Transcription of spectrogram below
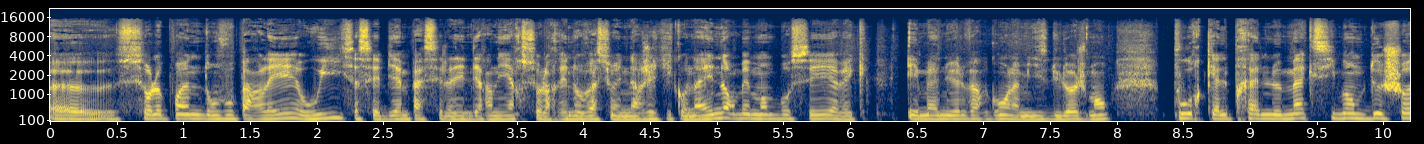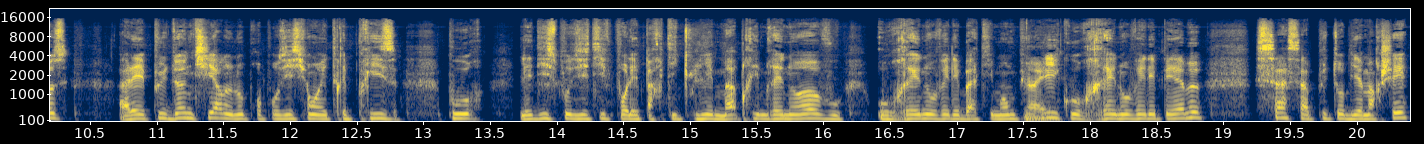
Euh, sur le point dont vous parlez, oui, ça s'est bien passé l'année dernière sur la rénovation énergétique. On a énormément bossé avec Emmanuel Vargon, la ministre du Logement, pour qu'elle prenne le maximum de choses. Allez, plus d'un tiers de nos propositions ont été prises pour les dispositifs pour les particuliers, ma prime rénove, ou, ou rénover les bâtiments publics, ou rénover les PME. Ça, ça a plutôt bien marché.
